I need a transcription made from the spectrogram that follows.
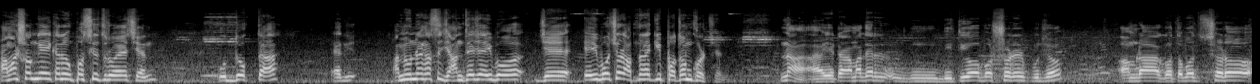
আমার সঙ্গে এখানে উপস্থিত রয়েছেন উদ্যোক্তা। এক- আমি ওনার কাছে জানতে চাইব যে এই বছর আপনারা কি প্রথম করছেন? না, এটা আমাদের দ্বিতীয় বৎসরের পুজো। আমরা গত বছরও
